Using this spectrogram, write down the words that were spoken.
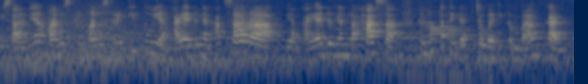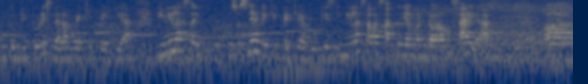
misalnya manuskrip-manuskrip itu yang kaya dengan aksara, yang kaya dengan bahasa, kenapa tidak coba dikembangkan untuk ditulis dalam Wikipedia? Inilah khususnya Wikipedia Bugis, inilah salah satu yang mendorong saya. Uh,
